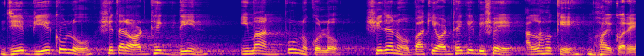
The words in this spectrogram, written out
যে বিয়ে করল, সে তার অর্ধেক দিন ইমান পূর্ণ করল। সে যেন বাকি অর্ধেকের বিষয়ে আল্লাহকে ভয় করে।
